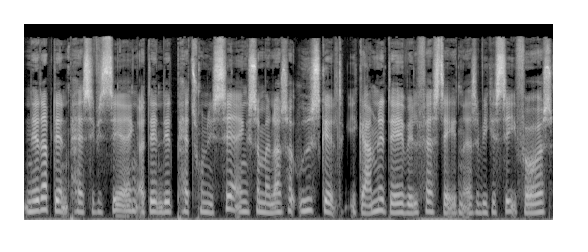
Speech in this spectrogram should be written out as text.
netop den pacificering og den lidt patronisering, som man også har udskældt i gamle dage i velfærdsstaten. Altså vi kan se for os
